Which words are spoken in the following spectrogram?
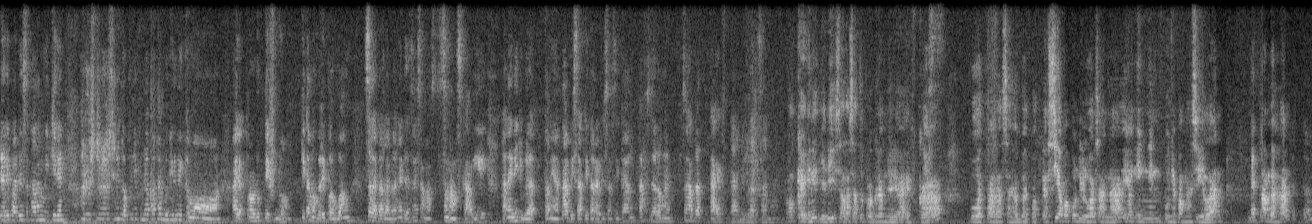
Daripada sekarang mikirin, aduh setelah sini nggak punya pendapatan begini, come on. Ayo produktif dong. Kita memberi peluang selebar-lebarnya dan saya sangat senang sekali karena ini juga ternyata bisa kita realisasikan atas dorongan sahabat AFK di luar sana. Oke, ini jadi salah satu program dari AFK buat para sahabat podcast siapa pun di luar sana yang ingin punya penghasilan Betul. tambahan Betul.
